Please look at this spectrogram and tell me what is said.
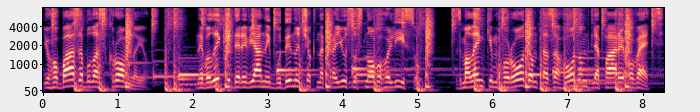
Його база була скромною: невеликий дерев'яний будиночок на краю соснового лісу з маленьким городом та загоном для пари овець.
